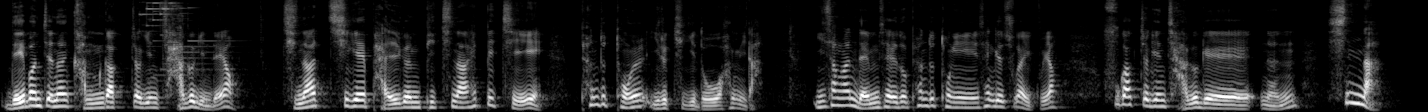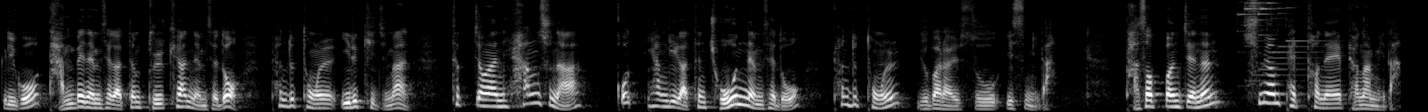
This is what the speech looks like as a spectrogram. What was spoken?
네 번째는 감각적인 자극인데요. 지나치게 밝은 빛이나 햇빛이 편두통을 일으키기도 합니다. 이상한 냄새에도 편두통이 생길 수가 있고요. 후각적인 자극에는 신나 그리고 담배 냄새 같은 불쾌한 냄새도 편두통을 일으키지만 특정한 향수나 꽃 향기 같은 좋은 냄새도 편두통을 유발할 수 있습니다. 다섯 번째는 수면 패턴의 변화입니다.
